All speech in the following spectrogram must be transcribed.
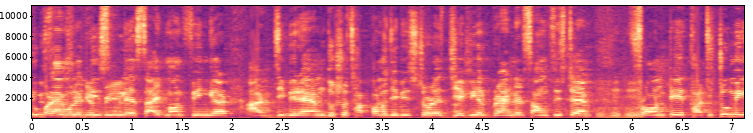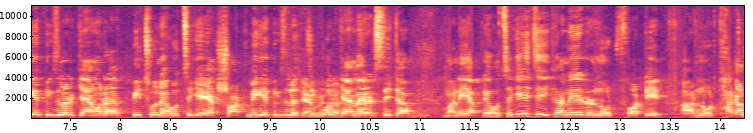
super AMOLED display side mount finger আট জিবি র্যাম দুশো ছাপ্পান্ন জিবি স্টোরেজ জেবিএল ব্র্যান্ডের সাউন্ড সিস্টেম ফ্রন্টে থার্টি টু মেগাপিক্সেলের ক্যামেরা পিছনে হচ্ছে গিয়ে একশো আট মেগাপিক্সেলের ট্রিপল। ক্যামেরার সেট মানে আপনি হচ্ছে কি যে এখানের নোট ফর্টির আর নোট থার্টি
